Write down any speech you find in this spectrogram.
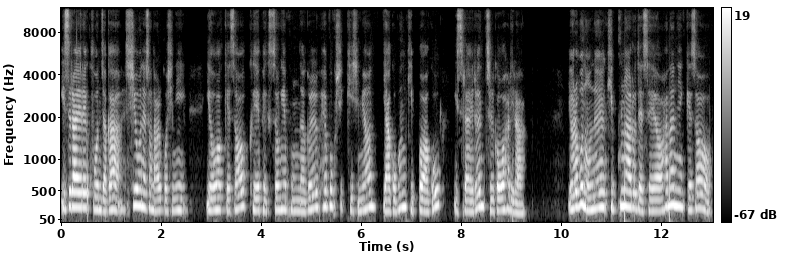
이스라엘의 구원자가 시온에서 나올 것이니 여호와께서 그의 백성의 복락을 회복시키시면 야곱은 기뻐하고 이스라엘은 즐거워하리라. 여러분 오늘 기쁜 하루 되세요. 하나님께서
